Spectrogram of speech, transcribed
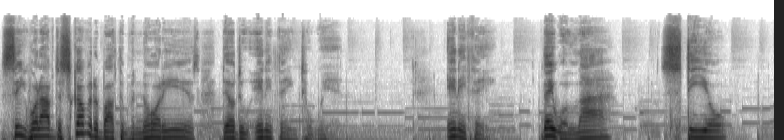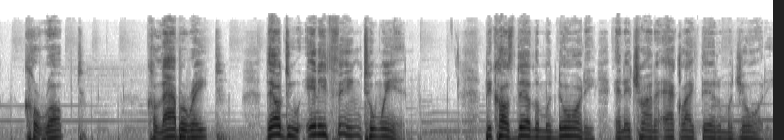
See, what I've discovered about the minority is they'll do anything to win. Anything. They will lie, steal, corrupt, collaborate. They'll do anything to win because they're the minority and they're trying to act like they're the majority.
